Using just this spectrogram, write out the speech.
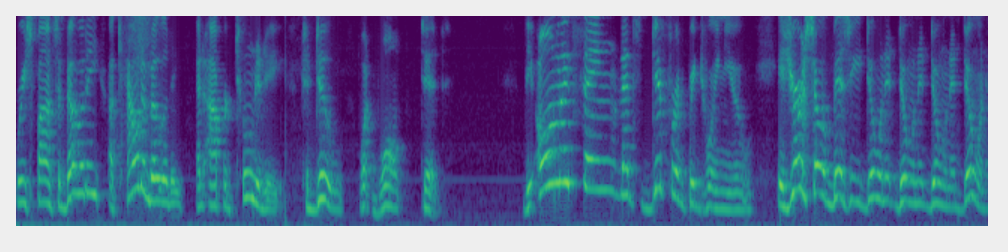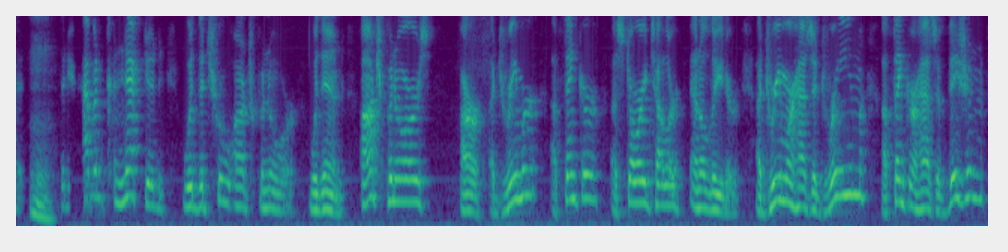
responsibility, accountability, and opportunity to do what Walt did. The only thing that's different between you is you're so busy doing it, doing it, doing it, doing it mm. that you haven't connected with the true entrepreneur within. Entrepreneurs are a dreamer, a thinker, a storyteller, and a leader. A dreamer has a dream, a thinker has a vision,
